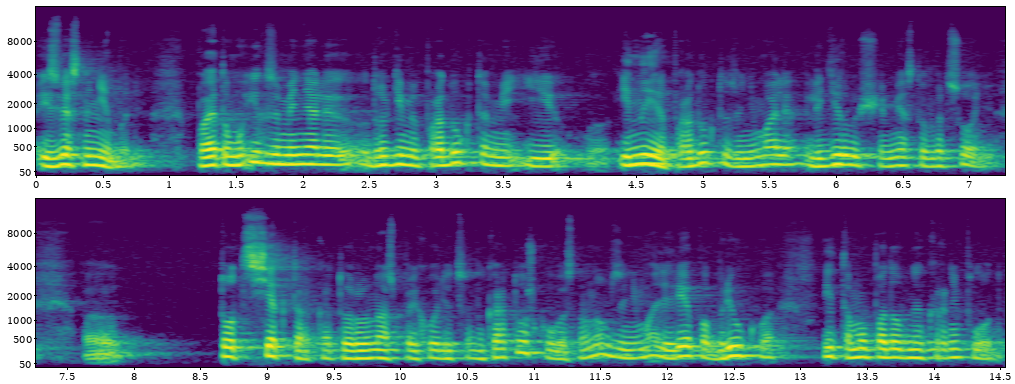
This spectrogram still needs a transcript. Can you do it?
известны не были. Поэтому их заменяли другими продуктами, и иные продукты занимали лидирующее место в рационе тот сектор, который у нас приходится на картошку, в основном занимали репа, брюква и тому подобные корнеплоды.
